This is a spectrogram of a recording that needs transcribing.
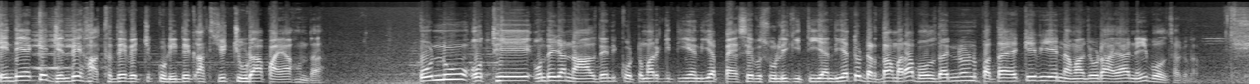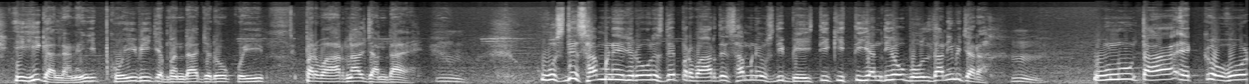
ਕਹਿੰਦੇ ਆ ਕਿ ਜਿੰਦੇ ਹੱਥ ਦੇ ਵਿੱਚ ਕੁੜੀ ਦੇ ਹੱਥ 'ਚ ਚੂੜਾ ਪਾਇਆ ਹੁੰਦਾ, ਉਹਨੂੰ ਉੱਥੇ ਉਹਦੇ ਜਾਂ ਨਾਲ ਦੇ ਦੀ ਕੁੱਟਮਾਰ ਕੀਤੀ ਜਾਂਦੀ ਆ, ਪੈਸੇ ਵਸੂਲੀ ਕੀਤੀ ਜਾਂਦੀ ਆ, ਤੇ ਉਹ ਡਰਦਾ ਮਾਰਾ ਬੋਲਦਾ ਨਹੀਂ ਉਹਨਾਂ ਨੂੰ ਪਤਾ ਹੈ ਕਿ ਵੀ ਇਹ ਨਵਾਂ ਜੋੜਾ ਆਇਆ, ਨਹੀਂ ਬੋਲ ਸਕਦਾ। ਇਹੀ ਗੱਲ ਹੈ ਨਾ ਜੀ ਕੋਈ ਵੀ ਬੰਦਾ ਜਦੋਂ ਕੋਈ ਪਰਿਵਾਰ ਨਾਲ ਜਾਂਦਾ ਹੈ ਉਸ ਦੇ ਸਾਹਮਣੇ ਜਦੋਂ ਉਸ ਦੇ ਪਰਿਵਾਰ ਦੇ ਸਾਹਮਣੇ ਉਸ ਦੀ ਬੇਇੱਜ਼ਤੀ ਕੀਤੀ ਜਾਂਦੀ ਹੈ ਉਹ ਬੋਲਦਾ ਨਹੀਂ ਵਿਚਾਰਾ। ਉਹਨੂੰ ਤਾਂ ਇੱਕ ਉਹ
